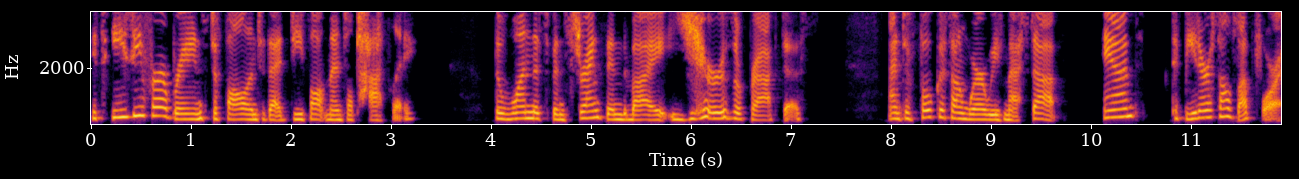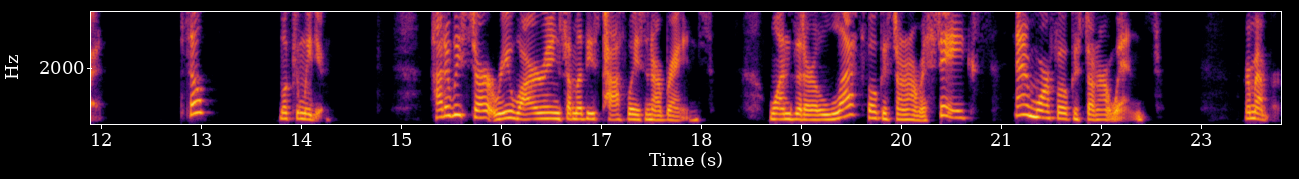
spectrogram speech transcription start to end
it's easy for our brains to fall into that default mental pathway, the one that's been strengthened by years of practice, and to focus on where we've messed up and to beat ourselves up for it. So, what can we do? How do we start rewiring some of these pathways in our brains? Ones that are less focused on our mistakes and more focused on our wins. Remember,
